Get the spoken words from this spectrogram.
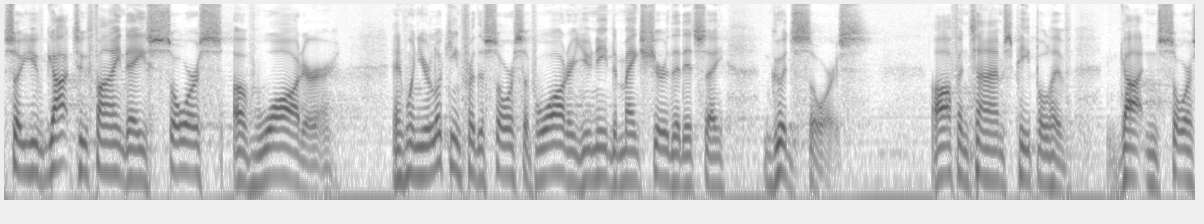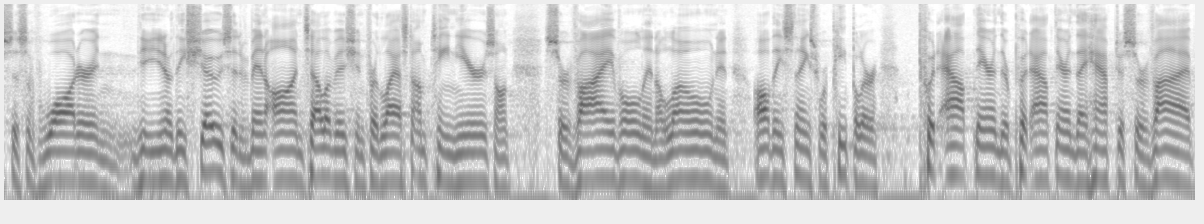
So you've got to find a source of water. And when you're looking for the source of water, you need to make sure that it's a good source. Oftentimes, people have gotten sources of water and you know these shows that have been on television for the last umpteen years on survival and alone and all these things where people are put out there and they're put out there and they have to survive.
